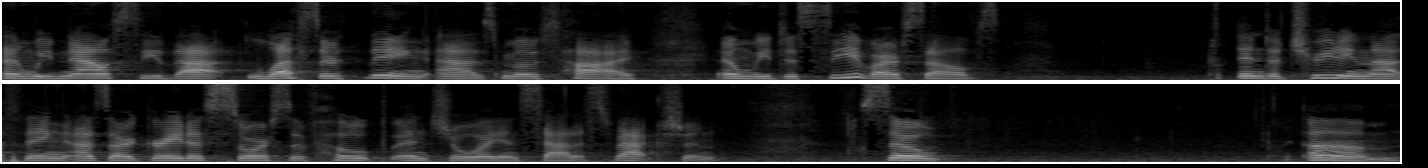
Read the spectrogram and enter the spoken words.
And we now see that lesser thing as Most High. And we deceive ourselves into treating that thing as our greatest source of hope and joy and satisfaction. So, um,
